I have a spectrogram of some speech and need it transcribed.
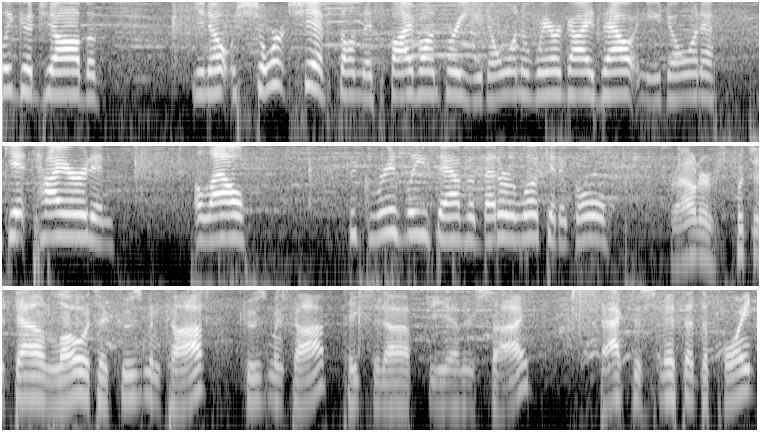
really good job of, you know, short shifts on this five on three. You don't want to wear guys out and you don't want to get tired and allow the Grizzlies to have a better look at a goal. Rauner puts it down low to Kuzmankov. Kuzmankov takes it off the other side. Back to Smith at the point.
